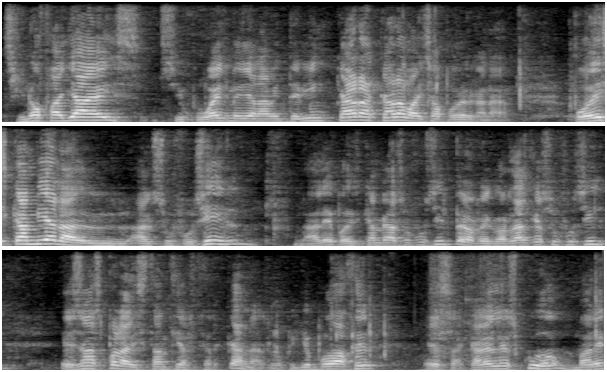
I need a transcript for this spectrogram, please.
Si no falláis, si jugáis medianamente bien, cara a cara vais a poder ganar. Podéis cambiar al, su fusil, ¿vale? Podéis cambiar a su fusil, pero recordad que su fusil es más para distancias cercanas. Lo que yo puedo hacer es sacar el escudo, ¿vale?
